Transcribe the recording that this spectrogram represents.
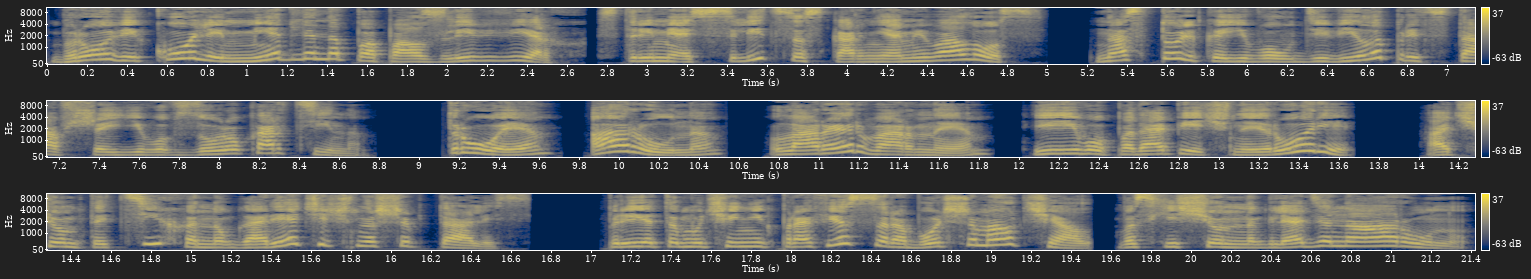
Брови Коли медленно поползли вверх, стремясь слиться с корнями волос. Настолько его удивила представшая его взору картина. Трое, Аруна, Ларер Варне и его подопечный Рори о чем-то тихо, но горячечно шептались. При этом ученик профессора больше молчал, восхищенно глядя на Аруну.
